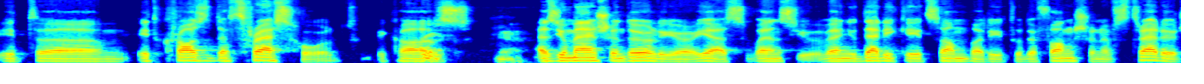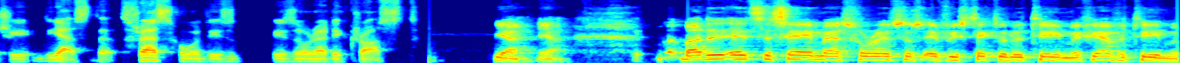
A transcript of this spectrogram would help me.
it um, it crossed the threshold because, yeah. as you mentioned earlier, yes, once you when you dedicate somebody to the function of strategy, yes, the threshold is is already crossed. Yeah, yeah. But, but it's the same as, for instance, if we stick to the team. If you have a team, a,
